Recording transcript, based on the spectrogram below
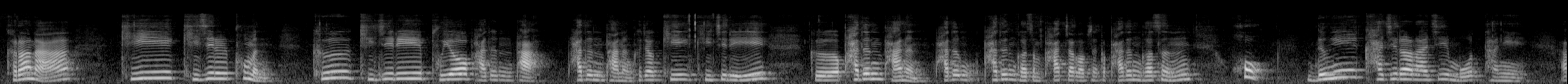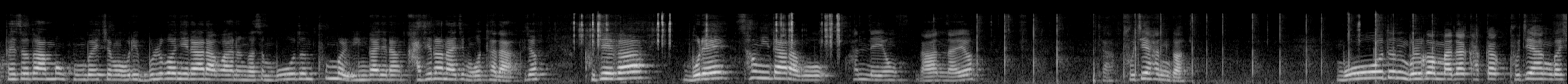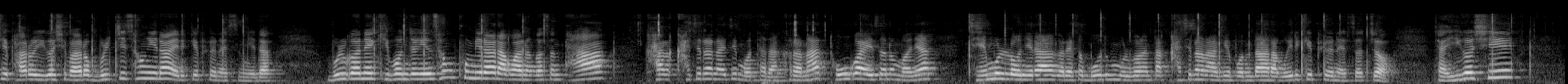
그러나 기 기질 품은 그 기질이 부여받은 바 받은 바는 그저 기 기질이 그 받은 바는 받은 받은 것은 바자가 없으니까 받은 것은 혹 능히 가지런하지 못하니 앞에서도 한번 공부했지만 우리 물건이라라고 하는 것은 모든 품을 인간이랑 가지런하지 못하다. 그죠? 부재가 물의 성이다라고 한 내용 나왔나요? 자, 부재한 것. 모든 물건마다 각각 부재한 것이 바로 이것이 바로 물지성이라 이렇게 표현했습니다. 물건의 기본적인 성품이라라고 하는 것은 다 가지런하지 못하다. 그러나 도가에서는 뭐냐? 재물론이라 그래서 모든 물건은 다 가지런하게 본다라고 이렇게 표현했었죠. 자, 이것이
